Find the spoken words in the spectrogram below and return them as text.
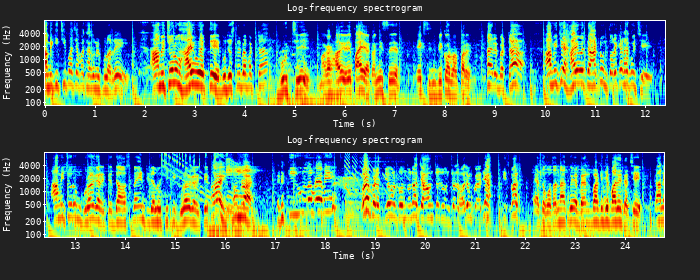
আমি কি চিপা চাপা থাকুনের পুলা রে? আমি চলুম হাইওয়েতে বুঝছ না ব্যাপারটা? বুঝছি মাগার হাইওয়ে পায়ে হাঁটা নিচের এক্সিডেন্ট বি করবার পারে। আরে বেটা আমি যে হাইওয়েতে হাঁটুম তোরে কেঠা কইছে। আমি চলুম ঘোড়ার গাড়িতে দেওয়াস না এন্ট্রিটা লইছি কি ঘোড়ার গাড়িতে। ওই সম্রাট! এটা কি শুনলাম রে আমি? ওই বেটা তুই আমার বন্ধু না যা হজম করে যা কিসবার এত কথা না কয়ে ব্যান্ড পার্টি যে বাজাইতাছে কানে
